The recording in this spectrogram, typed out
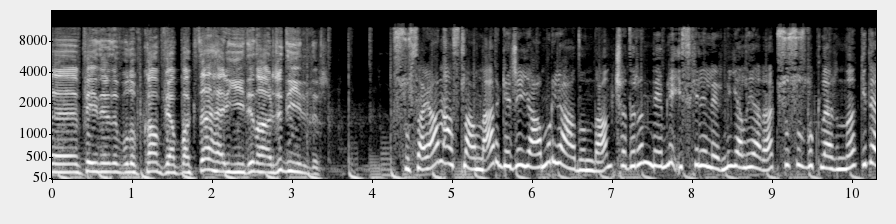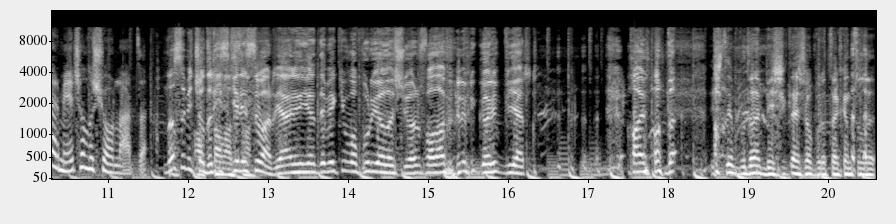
e, peynirini bulup kamp yapmak da her yiğidin harcı değildir. Susayan aslanlar gece yağmur yağdığından çadırın nemli iskelelerini yalayarak susuzluklarını gidermeye çalışıyorlardı. Nasıl bir çadır Aptal iskelesi var? Yani ya demek ki vapur yalaşıyor falan böyle bir garip bir yer. Hayvanda. İşte bu da Beşiktaş Vapuru takıntılı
